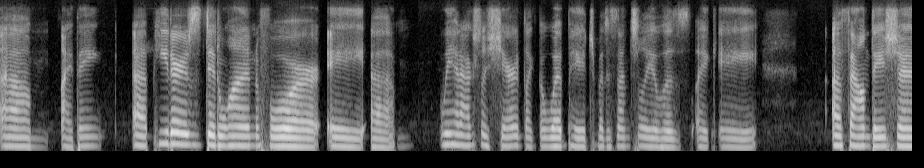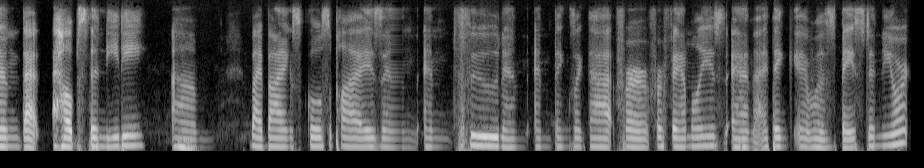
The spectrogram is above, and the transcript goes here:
Um, I think uh, Peters did one for a. Um, we had actually shared like the web page, but essentially it was like a a foundation that helps the needy um, by buying school supplies and and food and and things like that for for families. And I think it was based in New York,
